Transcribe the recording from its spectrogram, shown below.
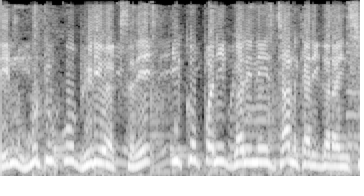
दिन मुटुको भिडियो एक्सरे इको पनि गरिने जानकारी गराइन्छ।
